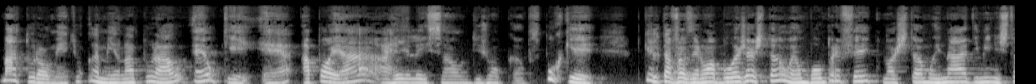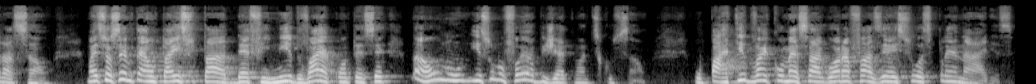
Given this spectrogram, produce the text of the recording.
naturalmente, o caminho natural é o quê? É apoiar a reeleição de João Campos. Por quê? Porque ele está fazendo uma boa gestão, é um bom prefeito, nós estamos na administração. Mas se você me perguntar, isso está definido, vai acontecer? Não, não, isso não foi objeto de uma discussão. O partido vai começar agora a fazer as suas plenárias.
